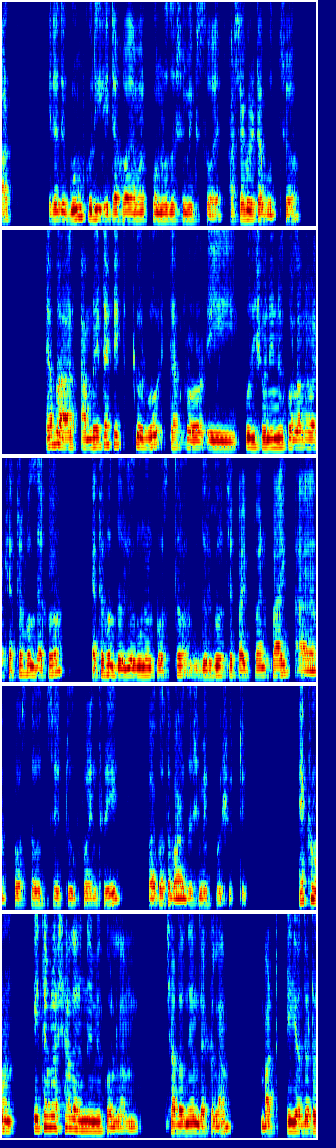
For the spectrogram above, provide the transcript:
আট, এটা যদি গুণ করি, এটা হয় আমার পনেরো দশমিক ছয়। আশা করি এটা বুঝছ? এবার আমরা এটাকে কি করব? তারপর এই পরিসীমা নির্ণয় করলাম। এবার ক্ষেত্রফল দেখো। ক্ষেত্রফল দৈর্ঘ্য গুণন প্রস্থ। দৈর্ঘ্য হচ্ছে ফাইভ পয়েন্ট ফাইভ আর প্রস্থ হচ্ছে টু পয়েন্ট থ্রি হয় কত? বারো দশমিক পঁয়ষট্টি। এখন এটা আমরা সাধারণ নিয়মে করলাম। সাধারণ নিয়ম দেখালাম। বাট এই অধ্যায়টা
